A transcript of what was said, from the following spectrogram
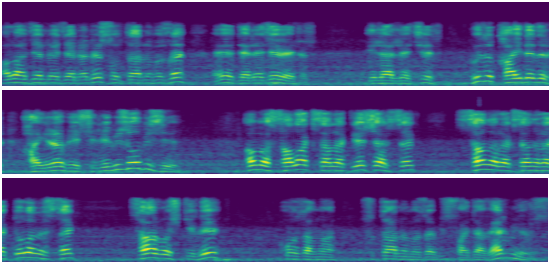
Allah Celle Celaluhu sultanımıza e, derece verir. ilerletir. Bunu kaydedir. Hayra vesilemiz o bizi. Ama salak salak yaşarsak, sanarak sanarak dolanırsak sarhoş gibi o zaman sultanımıza biz fayda vermiyoruz.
